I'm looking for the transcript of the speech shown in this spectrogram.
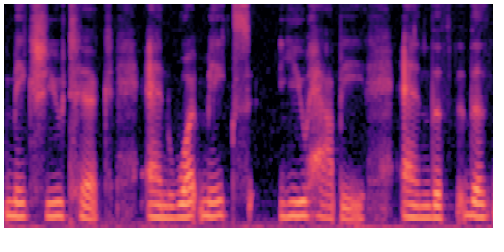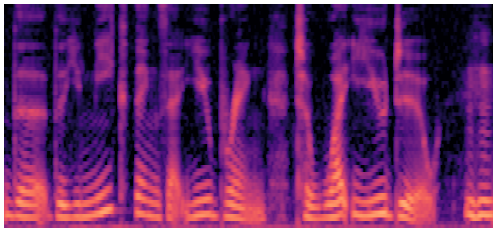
makes you tick and what makes you happy and the the the, the unique things that you bring to what you do Mm-hmm.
